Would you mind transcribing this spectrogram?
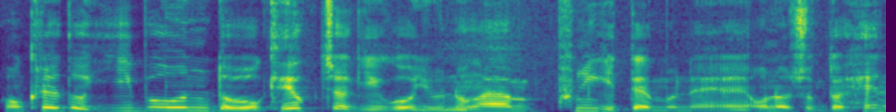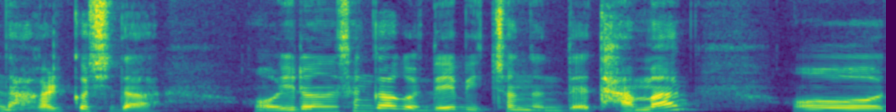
어, 그래도 이분도 개혁적이고 유능한 분이기 때문에 어느 정도 해 나갈 것이다. 어, 이런 생각을 내비쳤는데 다만 어,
